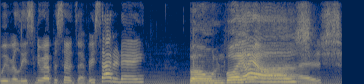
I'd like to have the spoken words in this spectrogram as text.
We release new episodes every Saturday. Bon voyage.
